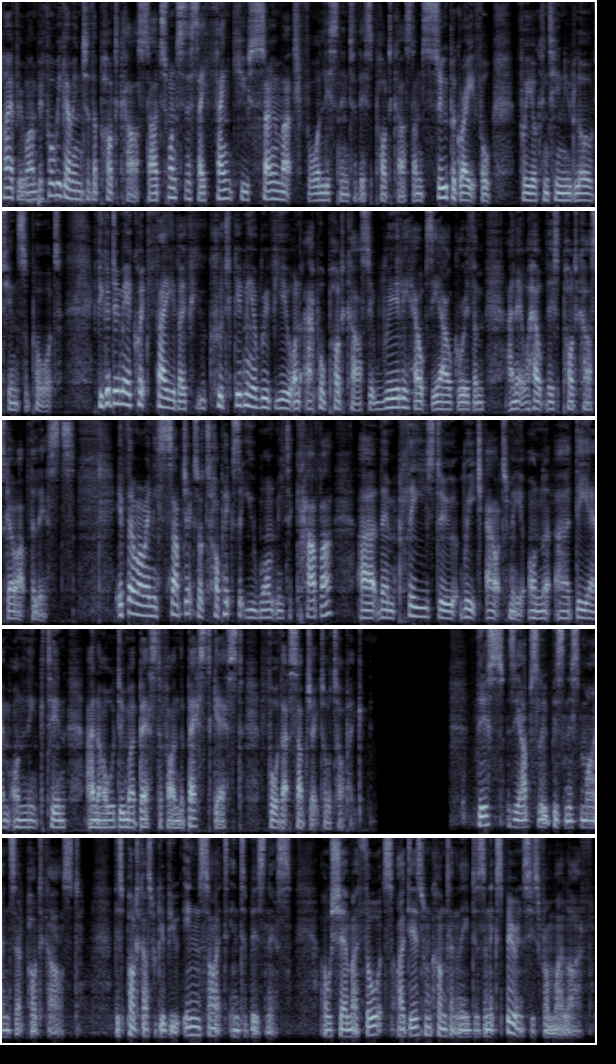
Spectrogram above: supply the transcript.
Hi everyone. Before we go into the podcast, I just wanted to say thank you so much for listening to this podcast. I'm super grateful for your continued loyalty and support. If you could do me a quick favor, if you could give me a review on Apple Podcasts, it really helps the algorithm and it will help this podcast go up the lists. If there are any subjects or topics that you want me to cover, uh, then please do reach out to me on uh, DM on LinkedIn and I will do my best to find the best guest for that subject or topic. This is the Absolute Business Mindset Podcast. This podcast will give you insight into business. I will share my thoughts, ideas from content leaders, and experiences from my life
